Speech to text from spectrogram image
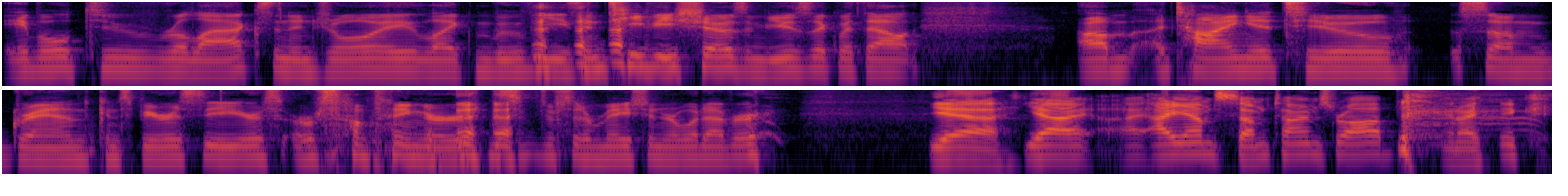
able to relax and enjoy like movies and TV shows and music without um tying it to some grand conspiracy or or something or misinformation or whatever? Yeah, yeah, I, I am sometimes, Rob, and I think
